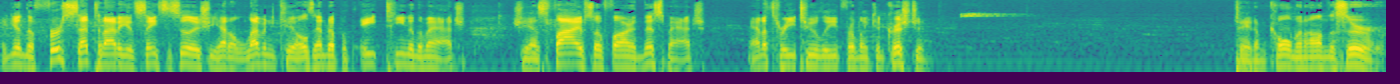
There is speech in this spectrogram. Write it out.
Again, the first set tonight against St. Cecilia, she had 11 kills, ended up with 18 in the match. She has five so far in this match, and a 3 2 lead for Lincoln Christian. Tatum Coleman on the serve.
